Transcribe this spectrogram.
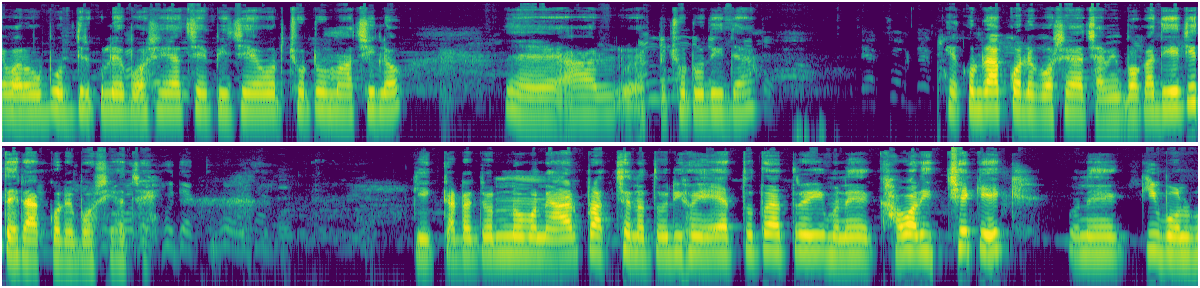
এবার ও বদ্রির কুলে বসে আছে। পিছে ওর ছোট মা ছিল আর একটা ছোট দিদা। এখন রাগ করে বসে আছে। আমি বকা দিয়েছি, তাই রাগ করে বসে আছে। কেক কাটার জন্য মানে আর পাচ্ছে না। তৈরি হয়ে এত তাড়াতাড়ি মানে খাওয়ার ইচ্ছে কেক। মানে কি বলব?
